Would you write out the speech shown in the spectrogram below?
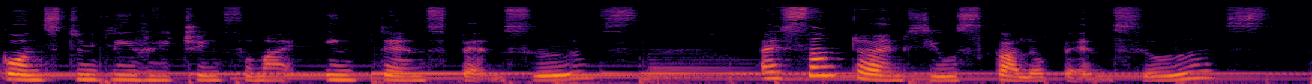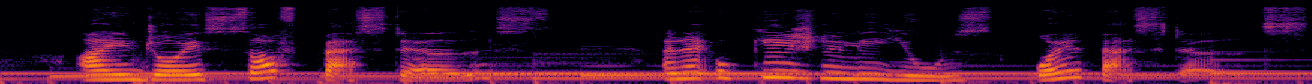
constantly reaching for my Inktense pencils. I sometimes use color pencils. I enjoy soft pastels and I occasionally use oil pastels.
